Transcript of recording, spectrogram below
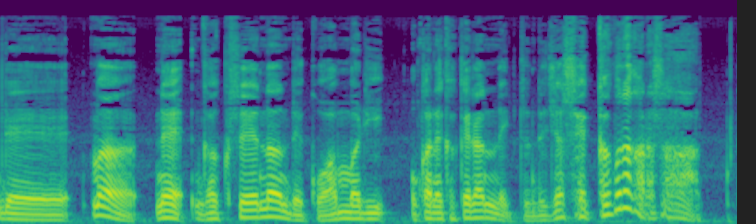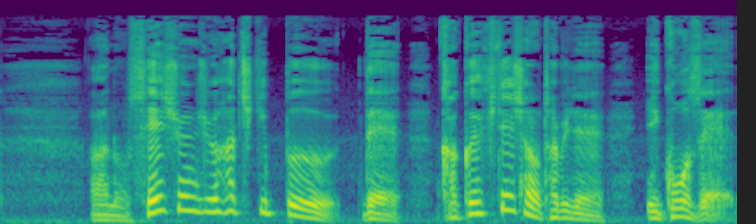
で、まあね、学生なんでこうあんまりお金かけらんないって言うんで、じゃあせっかくだからさ、あの、青春18切符で各駅停車の旅で行こうぜ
